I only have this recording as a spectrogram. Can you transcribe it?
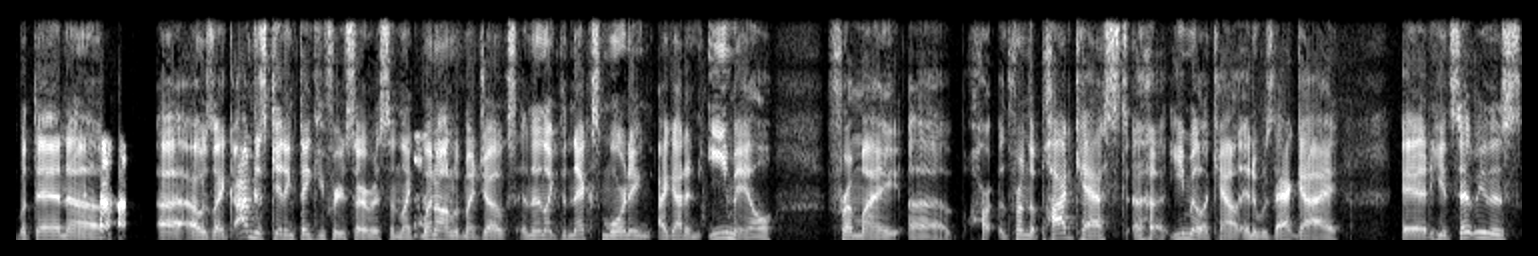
But then, uh, uh, I was like, I'm just kidding. Thank you for your service. And like went on with my jokes. And then like the next morning I got an email from my uh har- from the podcast uh, email account and it was that guy and he had sent me this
